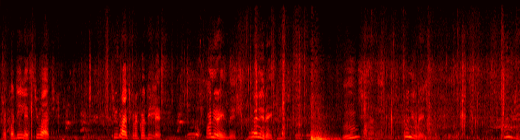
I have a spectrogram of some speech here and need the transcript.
Crocodiles, ce faci? Ce faci, crocodiles? Unde vrei să duci? Unde vrei? Hmm? Unde vrei? Unde vrei?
